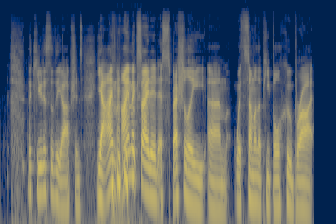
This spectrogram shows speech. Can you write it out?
the cutest of the options. Yeah, I'm I'm excited, especially um, with some of the people who brought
